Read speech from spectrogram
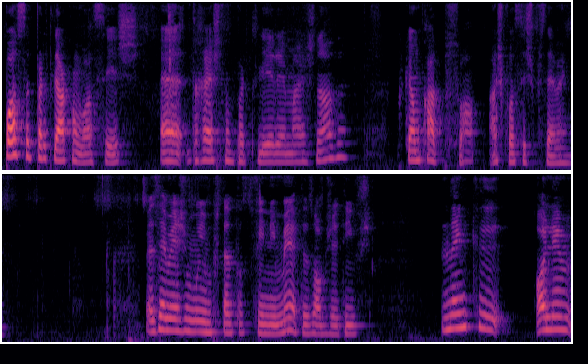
possa partilhar com vocês. Uh, de resto, não partilharei mais nada, porque é um bocado pessoal. Acho que vocês percebem. Mas é mesmo importante definir metas, objetivos. Nem que, olhem,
